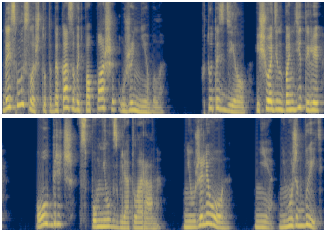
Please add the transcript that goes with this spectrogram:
Да и смысла что-то доказывать папаше уже не было. Кто это сделал? Еще один бандит или... Олдридж вспомнил взгляд Лорана. Неужели он? Нет, не может быть.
